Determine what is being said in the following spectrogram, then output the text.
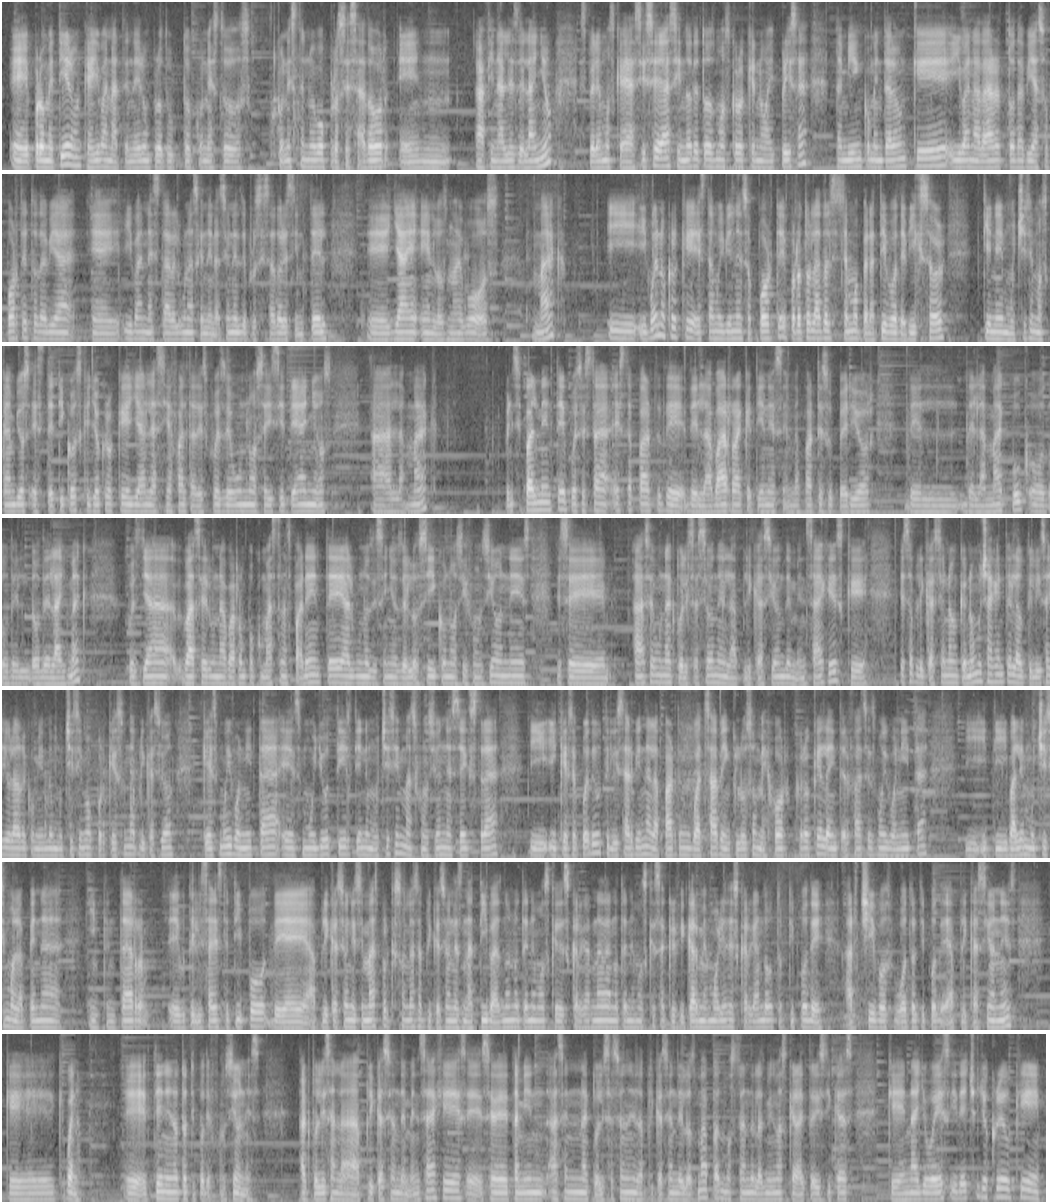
Eh, prometieron que iban a tener un producto con estos con este nuevo procesador en, a finales del año. Esperemos que así sea, si no de todos modos creo que no hay prisa. También comentaron que iban a dar todavía soporte, todavía iban a estar algunas generaciones de procesadores Intel eh, ya en los nuevos Mac. Y, bueno, creo que está muy bien el soporte. Por otro lado, el sistema operativo de Big Sur tiene muchísimos cambios estéticos que yo creo que ya le hacía falta después de unos 6-7 años a la Mac. Principalmente pues esta, esta parte de, la barra que tienes en la parte superior del, de la MacBook o, del, o del iMac pues ya va a ser una barra un poco más transparente, algunos diseños de los iconos y funciones, se hace una actualización en la aplicación de mensajes que esa aplicación aunque no mucha gente la utiliza yo la recomiendo muchísimo porque es una aplicación que es muy bonita, es muy útil, tiene muchísimas funciones extra y, que se puede utilizar bien a la par de un WhatsApp e incluso mejor. Creo que la interfaz es muy bonita y vale muchísimo la pena intentar eh, utilizar este tipo de aplicaciones y más porque son las aplicaciones nativas, ¿no? No tenemos que descargar nada, no tenemos que sacrificar memoria descargando otro tipo de archivos u otro tipo de aplicaciones que, bueno, eh, tienen otro tipo de funciones. Actualizan la aplicación de mensajes, eh, se también hacen una actualización en la aplicación de los mapas mostrando las mismas características que en iOS y de hecho yo creo que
